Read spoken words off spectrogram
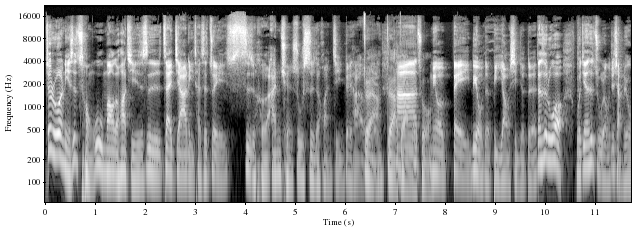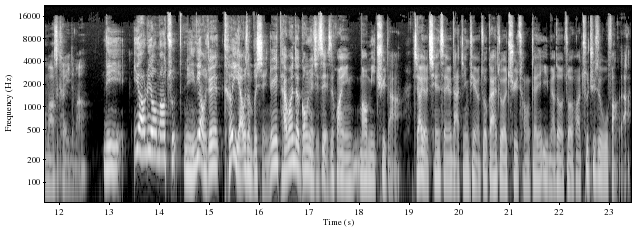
就如果你是宠物猫的话，其实是在家里才是最适合安全舒适的环境，对它而言。对啊，对啊，对啊，没错。没有被遛的必要性就对了。但是如果我今天是主人，我就想遛猫是可以的吗？你要遛猫出，你一定要，我觉得可以啊，为什么不行？因为台湾的公园其实也是欢迎猫咪去的啊。只要有牵绳、有打晶片、有做该做的驱虫跟疫苗都有做的话，出去是无妨的、啊。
